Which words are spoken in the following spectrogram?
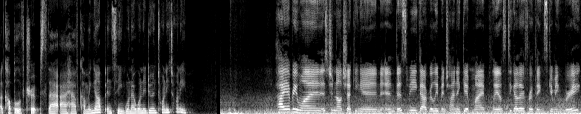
a couple of trips that I have coming up and seeing what I want to do in 2020. Hi everyone, it's Janelle checking in, and this week I've really been trying to get my plans together for Thanksgiving break.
